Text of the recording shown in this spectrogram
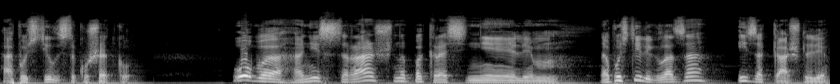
опустилась на кушетку. Оба они страшно покраснели, опустили глаза и закашляли.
